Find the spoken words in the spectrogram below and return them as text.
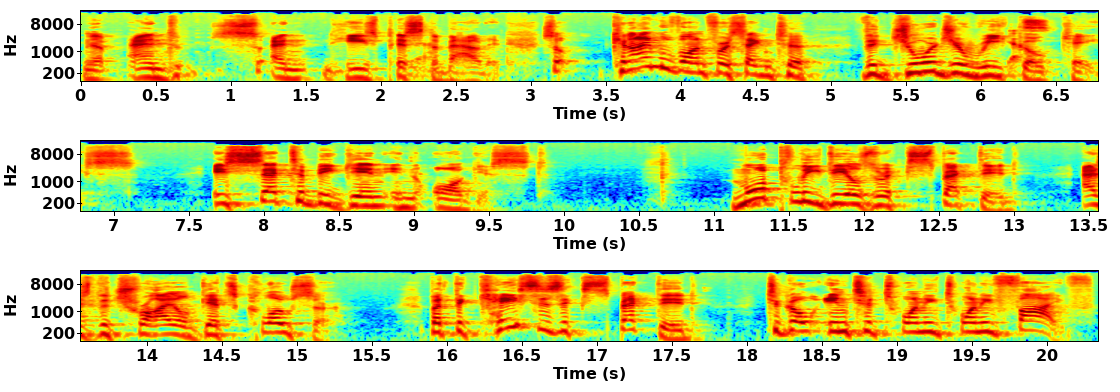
Yep, and and he's pissed about it. So can I move on for a second to the Georgia RICO Yes. case is set to begin in August. More plea deals are expected as the trial gets closer, but the case is expected to go into 2025.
